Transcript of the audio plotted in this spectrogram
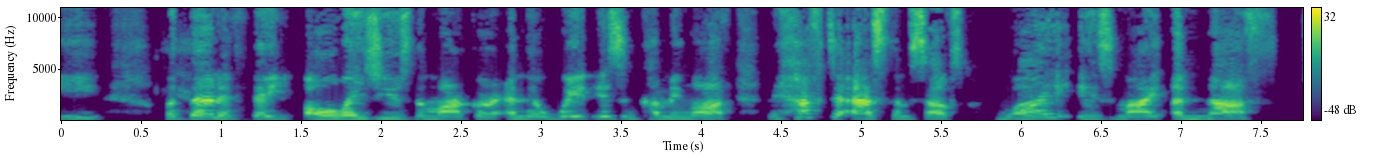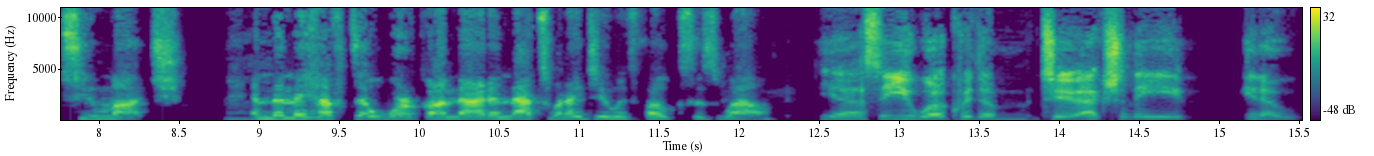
eat. But then if they always use the marker and their weight isn't coming off, they have to ask themselves, why is my enough too much? And then they mm. have to work on that. And that's what I do with folks as well. Yeah, so you work with them to actually, you know,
